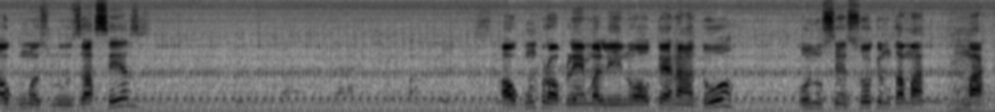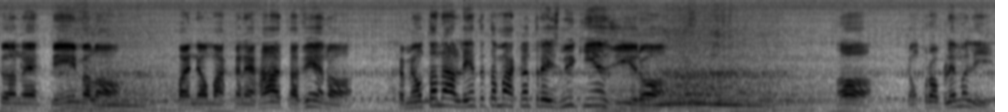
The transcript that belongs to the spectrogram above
algumas luzes acesas, algum problema ali no alternador ou no sensor que não está mar marcando RPM, olha lá, ó. painel marcando errado, tá vendo, ó? O caminhão tá na lenta, tá marcando 3.500 giros, ó. Ó, tem um problema ali.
